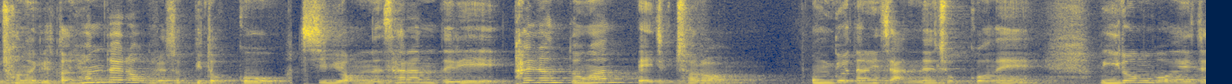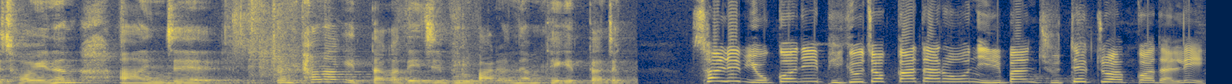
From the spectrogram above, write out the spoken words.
저는 일단 현대라고 그래서 믿었고 집이 없는 사람들이 8년 동안 내 집처럼 옮겨 다니지 않는 조건에 이런 거에 이제 저희는 아 이제 좀 편하게 있다가 내 집으로 마련하면 되겠다. 이제 설립 요건이 비교적 까다로운 일반 주택조합과 달리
